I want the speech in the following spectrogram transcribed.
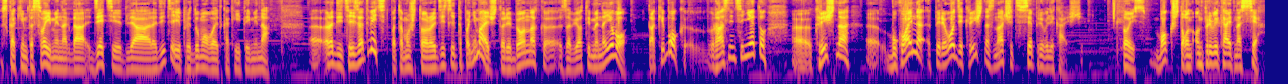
с каким-то своим иногда. Дети для родителей придумывают какие-то имена. Э, родитель ответит, потому что родитель-то понимает, что ребенок э, зовет именно его. Так и Бог. Разницы нету. Э, Кришна, буквально в переводе Кришна значит все привлекающие. То есть Бог, что Он, он привлекает нас всех.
